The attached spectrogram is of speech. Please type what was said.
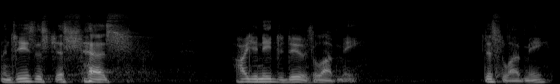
And Jesus just says, All you need to do is love me. Just love me.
